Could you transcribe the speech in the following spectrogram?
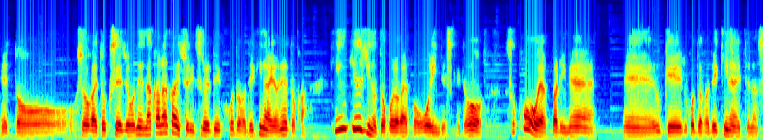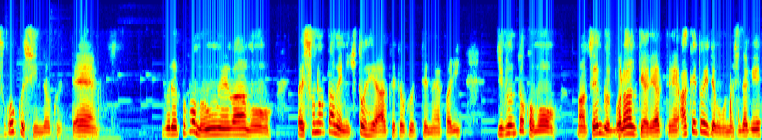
えっと、障害特性上ね、なかなか一緒に連れて行くことはできないよねとか、緊急時のところがやっぱ多いんですけど、そこをやっぱりね、えー、受け入れることができないっていうのはすごくしんどくって、グループホーム運営側も、やっぱりそのために一部屋開けとくっていうのは、やっぱり自分とこも、まあ、全部ボランティアでやってね、開けといても同じだけ、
